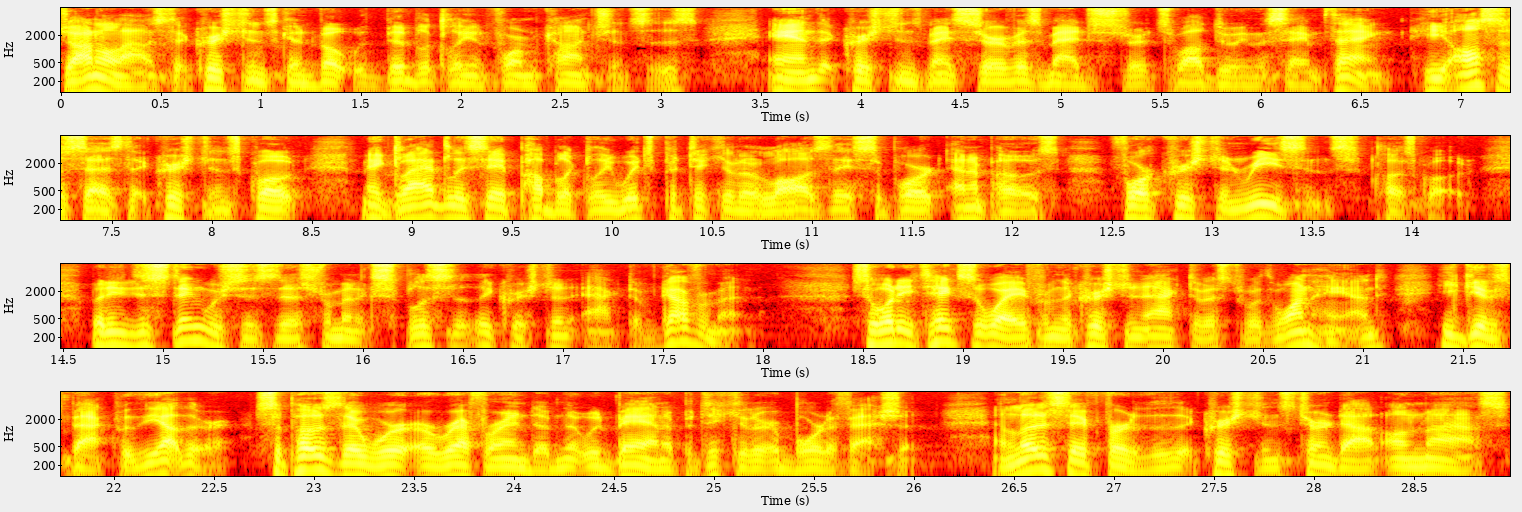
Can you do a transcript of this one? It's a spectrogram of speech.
John allows that Christians can vote with biblically informed consciences and that Christians may serve as magistrates while doing the same thing. He also says that Christians, quote, may gladly say publicly which particular laws they support and oppose for Christian reasons, close quote. But he distinguishes this from an explicitly Christian act of government. So, what he takes away from the Christian activist with one hand, he gives back with the other. Suppose there were a referendum that would ban a particular abortifacient. And let us say further that Christians turned out en masse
